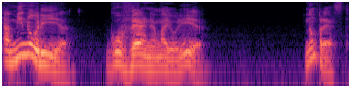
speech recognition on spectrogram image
a minoria governe a maioria, não presta.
